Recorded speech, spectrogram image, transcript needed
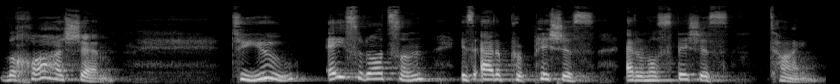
l'cha Hashem, to you, Eis Rotzen is at a propitious, at an auspicious time.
